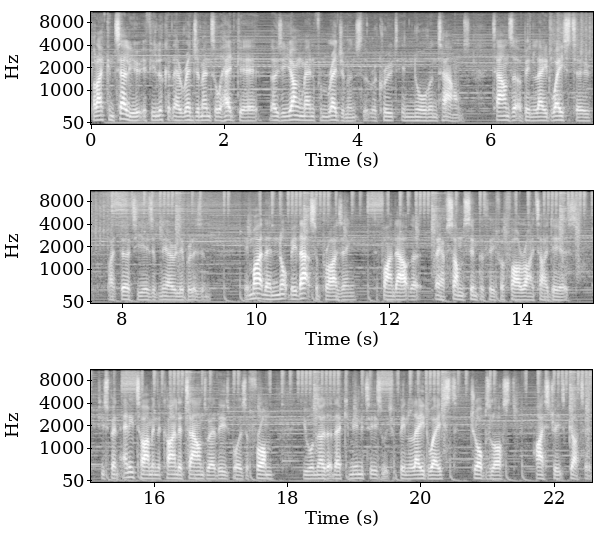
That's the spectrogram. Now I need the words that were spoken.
But I can tell you, if you look at their regimental headgear, those are young men from regiments that recruit in northern towns towns that have been laid waste to by 30 years of neoliberalism. It might then not be that surprising to find out that they have some sympathy for far-right ideas. If you spend any time in the kind of towns where these boys are from, you will know that they're communities which have been laid waste, jobs lost, high streets gutted.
